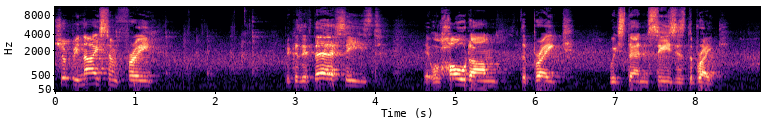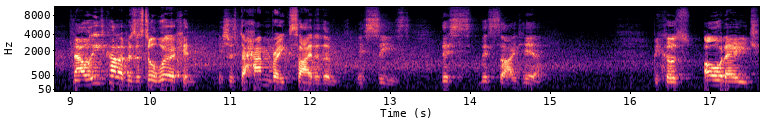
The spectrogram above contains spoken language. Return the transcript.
Should be nice and free because if they're seized it will hold on the brake which then seizes the brake. Now these calipers are still working. It's just the handbrake side of them is seized. This this side here. Because old age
